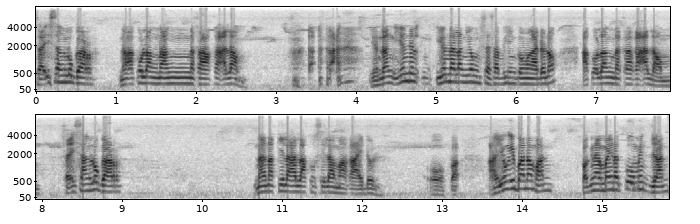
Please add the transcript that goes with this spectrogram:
Sa isang lugar na ako lang nang nakakaalam. Yun lang yun, yun na lang yung sasabihin ko mga idol no? ako lang nakakaalam sa isang lugar na nakilala ko sila mga ka-idol. O pa Ah, yung iba naman, pag na may nag-comment dyan,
